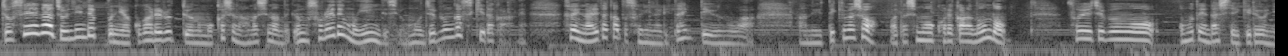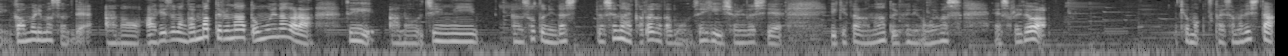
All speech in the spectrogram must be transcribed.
女性がジョニー・デップに憧れるっていうのもおかしな話なんだけどもそれでもいいんですよもう自分が好きだからね。そういうになりたかったそういうになりたいっていうのはあの言っていきましょう。私もこれからどんどんそういう自分を表に出していけるように頑張りますんであの上げ妻頑張ってるなと思いながら是非あのうちに外に出し出せない方々も是非一緒に出していけたらなというふうに思います、えそれでは今日もお疲れ様でした。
